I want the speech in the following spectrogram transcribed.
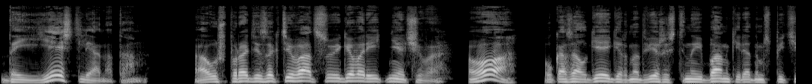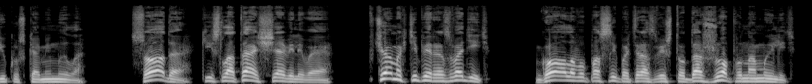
Да и есть ли она там? А уж про дезактивацию и говорить нечего. О, — указал Гейгер на две жестяные банки рядом с пятью кусками мыла. «Сода, кислота щавелевая. В чем их теперь разводить? Голову посыпать разве что, да жопу намылить.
